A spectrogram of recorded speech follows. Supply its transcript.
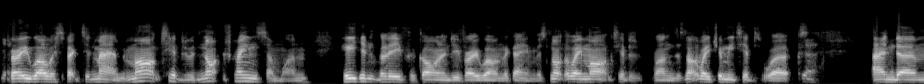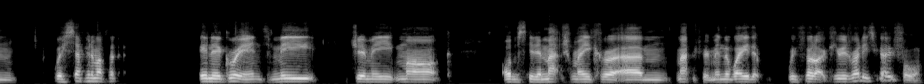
Yeah. very well respected man. Mark Tibbs would not train someone he didn't believe could go on and do very well in the game. It's not the way Mark Tibbs runs. It's not the way Jimmy Tibbs works. Yeah. And um, we're stepping him up in agreement. Me, Jimmy, Mark, obviously the matchmaker at um, Matchroom, in the way that we feel like he was ready to go for.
